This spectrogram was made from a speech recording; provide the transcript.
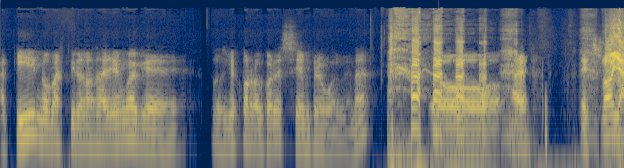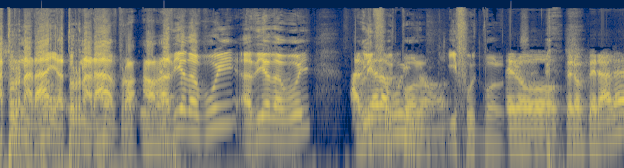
Aquí no m'estires más la llengua que los viejos rocones siempre vuelven, eh? Però... no, ja tornarà, ja tornarà, però a, a dia d'avui, a dia d'avui, a dia d'avui no. I futbol. Però, sí. però per, ara,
